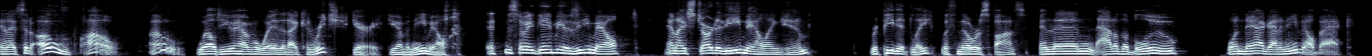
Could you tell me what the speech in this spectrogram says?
And I said, Oh, oh, oh, well, do you have a way that I can reach Gary? Do you have an email? and so he gave me his email and I started emailing him repeatedly with no response. And then out of the blue, one day I got an email back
